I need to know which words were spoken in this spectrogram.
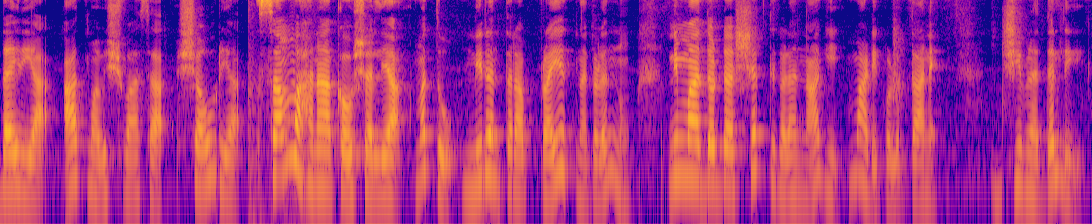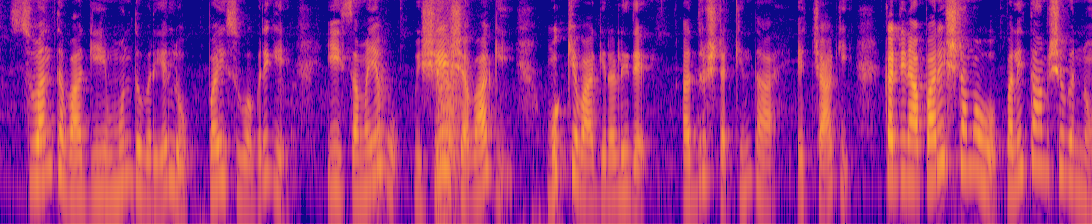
ಧೈರ್ಯ, ಆತ್ಮವಿಶ್ವಾಸ, ಶೌರ್ಯ, ಸಂವಹನ ಕೌಶಲ್ಯ ಮತ್ತು ನಿರಂತರ ಪ್ರಯತ್ನಗಳನ್ನು ನಿಮ್ಮ ದೊಡ್ಡ ಶಕ್ತಿಗಳನ್ನಾಗಿ ಮಾಡಿಕೊಳ್ಳುತ್ತಾನೆ. ಜೀವನದಲ್ಲಿ ಸ್ವಂತವಾಗಿ ಮುಂದುವರಿಯಲು ಬಯಸುವವರಿಗೆ ಈ ಸಮಯವು ವಿಶೇಷವಾಗಿ ಮುಖ್ಯವಾಗಿರಲಿದೆ. ಅದೃಷ್ಟಕ್ಕಿಂತ ಹೆಚ್ಚಾಗಿ ಕಠಿಣ ಪರಿಶ್ರಮವು ಫಲಿತಾಂಶವನ್ನು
